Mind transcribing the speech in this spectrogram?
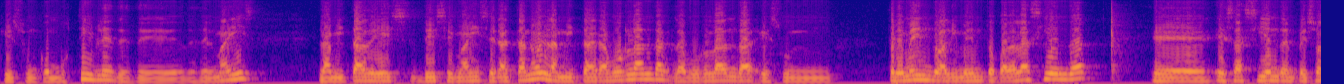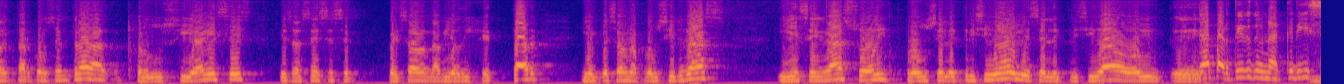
que es un combustible desde, desde el maíz. La mitad de, de ese maíz era etanol, la mitad era burlanda. La burlanda es un tremendo alimento para la hacienda. Eh, esa hacienda empezó a estar concentrada, producía heces, esas heces se empezaron a biodigestar y empezaron a producir gas y ese gas hoy produce electricidad y esa electricidad hoy... Eh, a partir de una crisis...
